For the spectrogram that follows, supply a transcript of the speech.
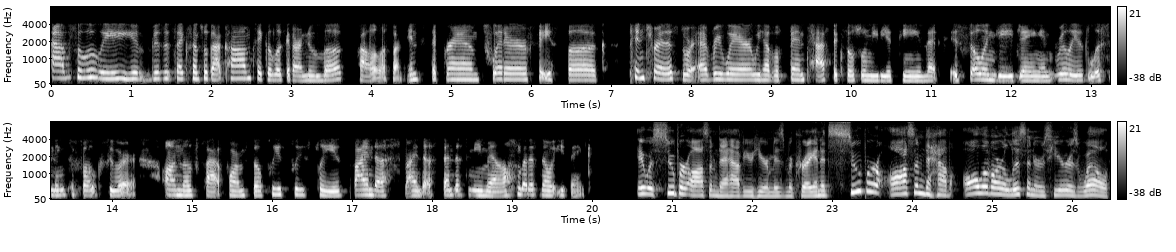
Absolutely. You visit psychcentral.com, take a look at our new look, follow us on Instagram, Twitter, Facebook, Pinterest, we're everywhere. We have a fantastic social media team that is so engaging and really is listening to folks who are on those platforms. So please, please, please find us, find us, send us an email, let us know what you think. It was super awesome to have you here, Ms. McCray, and it's super awesome to have all of our listeners here as well.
